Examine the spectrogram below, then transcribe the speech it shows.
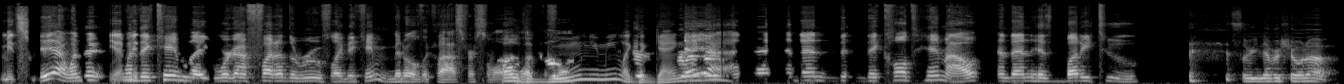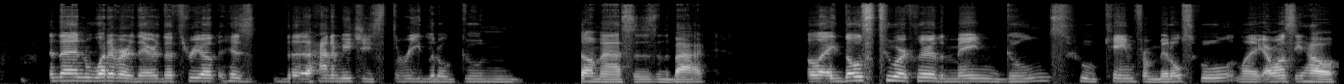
Mitsu. Yeah, when they Yeah, when mid- they came like we're gonna fight at the roof, like they came middle of the class first of all. Oh, the goon? You mean like the gang? Yeah, yeah, and then, and then th- they called him out, and then his buddy too, so he never showed up. and then whatever. They're the three of his the Hanamichi's three little goon dumbasses in the back. Like those two are clearly the main goons who came from middle school. Like I want to see how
